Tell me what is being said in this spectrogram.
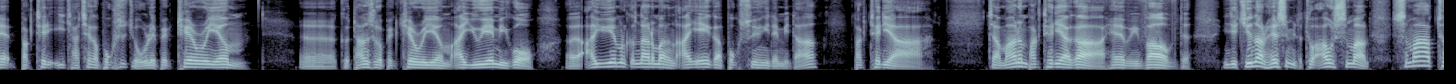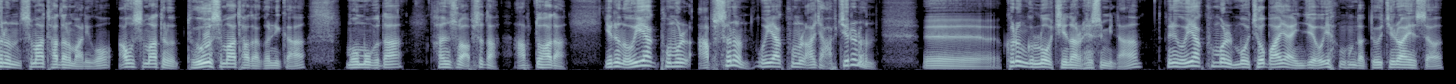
해, 박테리 이 자체가 복수죠. 원래 bacterium 어, 그 단수가 bacterium IUM이고 어, IUM을 끝나는 말은 IA가 복수형이 됩니다. 박테리아 자, 많은 박테리아가 have evolved. 이제 진화를 했습니다. to outsmart. 스마트는 스마트하다는 말이고, outsmart는 더 스마트하다. 그러니까, 뭐뭐보다 한 수 앞서다, 압도하다. 이런 의약품을 앞서는, 의약품을 아주 앞지르는, 에, 그런 걸로 진화를 했습니다. 그러니까 의약품을 뭐 줘봐야 이제 의약품보다 더 진화해서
